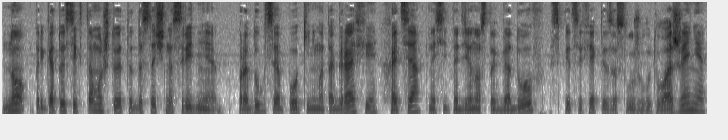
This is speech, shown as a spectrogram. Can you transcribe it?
но приготовьтесь к тому, что это достаточно средняя продукция по кинематографии, хотя относительно 90-х годов спецэффекты заслуживают уважения,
